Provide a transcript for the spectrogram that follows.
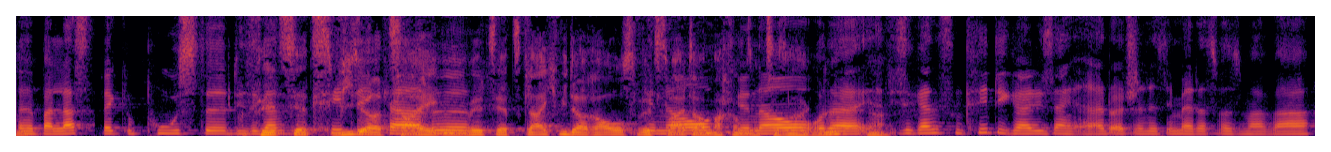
äh, Ballast weggepustet, diese Hm. willst ganzen jetzt Kritiker, wieder zeigen, äh, willst jetzt gleich wieder raus, willst genau, weitermachen genau. sozusagen. Oder ne? ja. diese ganzen Kritiker, die sagen, ja, Deutschland ist nicht mehr das, was es mal war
